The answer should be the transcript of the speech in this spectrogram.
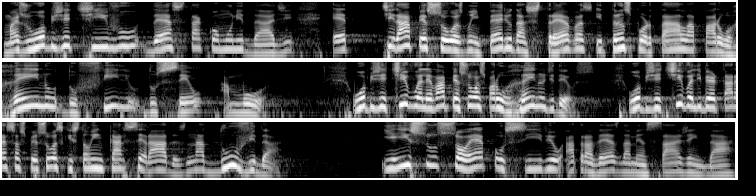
Mas o objetivo desta comunidade é tirar pessoas do império das trevas e transportá-la para o reino do Filho do seu amor. O objetivo é levar pessoas para o reino de Deus. O objetivo é libertar essas pessoas que estão encarceradas, na dúvida, e isso só é possível através da mensagem da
